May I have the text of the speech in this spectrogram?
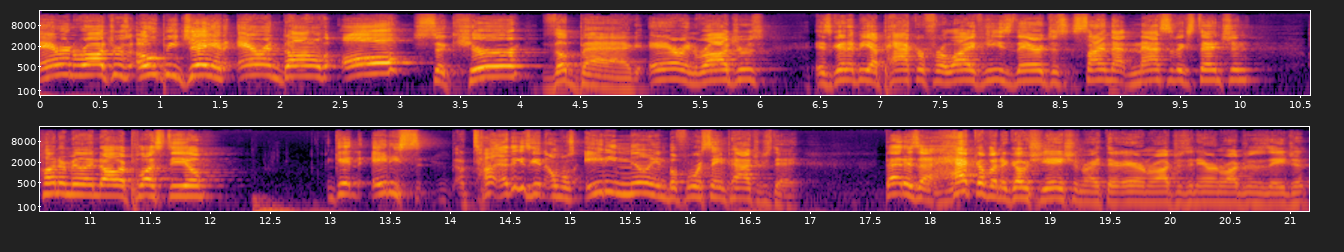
Aaron Rodgers, OBJ, and Aaron Donald all secure the bag. Aaron Rodgers is going to be a Packer for life. He's there. Just signed that massive extension, $100 million plus deal getting 80 a ton, I think he's getting almost 80 million before St. Patrick's Day. That is a heck of a negotiation right there, Aaron Rodgers and Aaron Rodgers' agent.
